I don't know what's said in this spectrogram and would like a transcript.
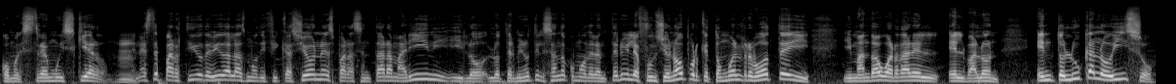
como extremo izquierdo. En este partido, debido a las modificaciones para sentar a Marín y, y lo, lo terminó utilizando como delantero y le funcionó porque tomó el rebote y, y mandó a guardar el, el balón. En Toluca lo hizo.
